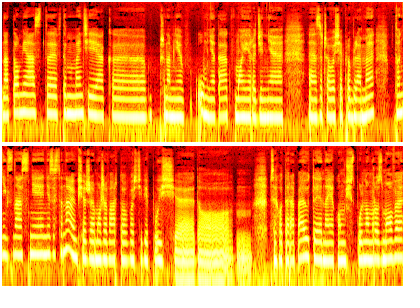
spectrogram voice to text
Natomiast e, w tym momencie, jak e, przynajmniej u mnie, tak, w mojej rodzinie e, zaczęły się problemy, to nikt z nas nie, nie zastanawiał się, że może warto właściwie pójść do mm, psychoterapeuty na jakąś wspólną rozmowę.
